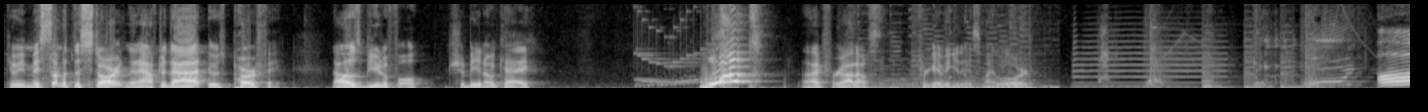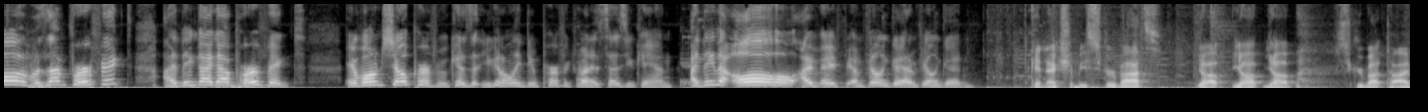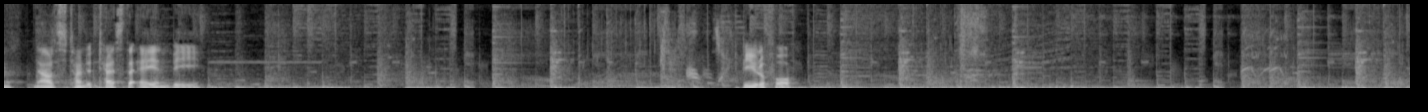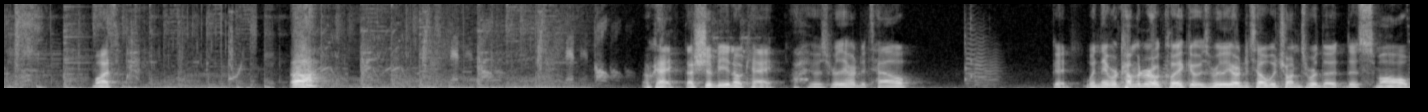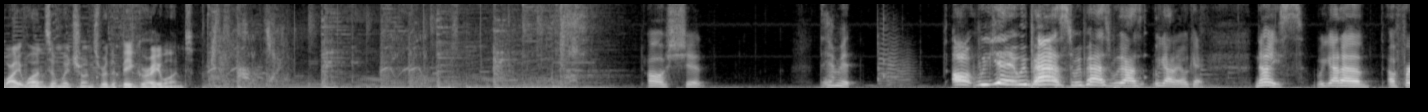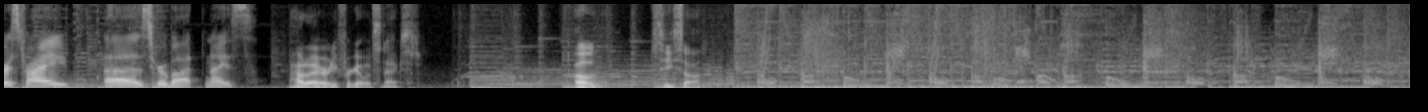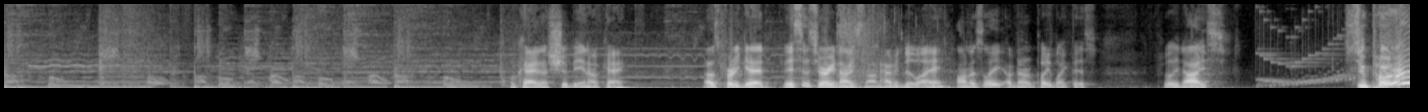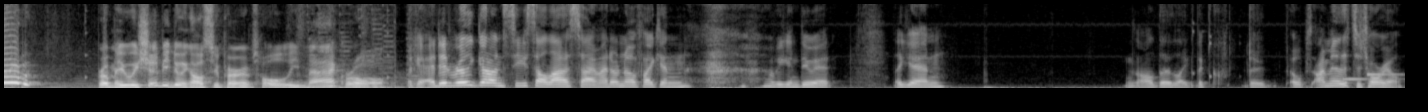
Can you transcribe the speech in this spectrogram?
Okay, we missed some at the start, and then after that, it was perfect. That was beautiful. Should be an okay. What? I forgot how forgiving it is, my lord. Oh, was that perfect? I think I got perfect. It won't show perfect because you can only do perfect when it says you can. I think that. Oh, I, I'm feeling good. I'm feeling good. Okay, next should be screwbots. Yup, yup, yup. Screwbot time. Now it's time to test the A and B. Beautiful. What? Ah! Okay, that should be an okay. Ah, It was really hard to tell. Good. When they were coming real quick, it was really hard to tell which ones were the, the small white ones and which ones were the big gray ones. Oh shit. Damn it. Oh, we get it. We passed. We passed. We got. We got it. Okay. Nice. We got a a first try uh screwbot. Nice. How did I already forget what's next? Oh, seesaw. Okay, that should be an okay. That was pretty good. This is very nice not having delay. Honestly, I've never played like this. It's really nice. Superb? Bro, maybe we should be doing all superbs. Holy mackerel. Okay, I did really good on seesaw last time. I don't know if I can. we can do it again. All the like the the. Oops, I'm in the tutorial.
